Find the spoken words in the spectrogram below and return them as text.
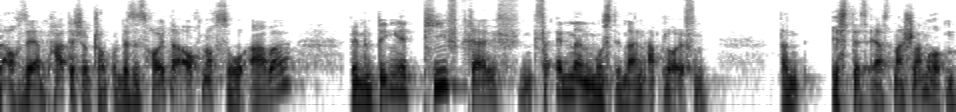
auch sehr empathischer Job. Und das ist heute auch noch so. Aber wenn du Dinge tiefgreifend verändern musst in deinen Abläufen, dann ist das erstmal Schlammroppen.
